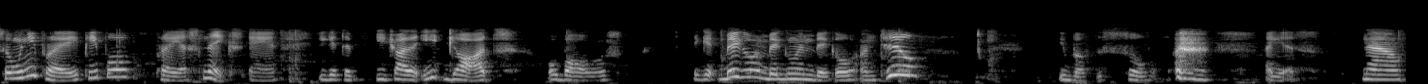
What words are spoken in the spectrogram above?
So when you play, people play as snakes, and you get to you try to eat dots or balls. They get bigger and bigger and bigger until you both solve them. I guess. Now,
